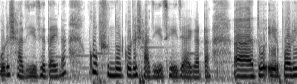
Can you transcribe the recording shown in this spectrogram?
করে সাজিয়েছে, তাই না? খুব সুন্দর করে সাজিয়েছে এই জায়গাটা। তো এরপরে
